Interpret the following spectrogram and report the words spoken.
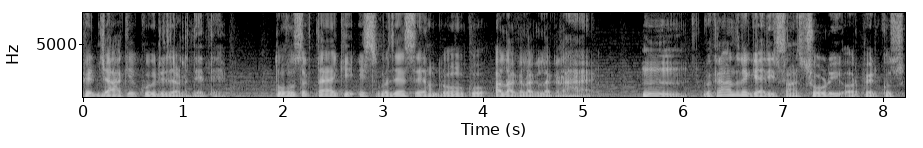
फिर जाके कोई रिज़ल्ट देते हैं। तो हो सकता है कि इस वजह से हम लोगों को अलग अलग लग रहा है। हम्म विक्रांत ने गहरी सांस छोड़ी और फिर कुछ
